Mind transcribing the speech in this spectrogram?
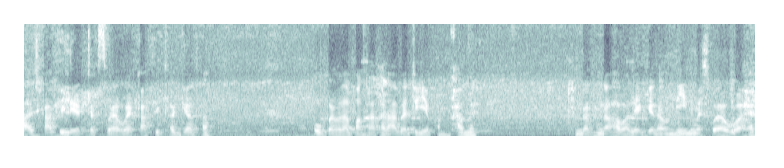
आज काफ़ी लेट तक सोया हुआ है, काफ़ी थक गया था। ऊपर वाला पंखा ख़राब है तो ये पंखा में ठंडा ठंडा हवा लेके ना नींद में सोया हुआ है।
